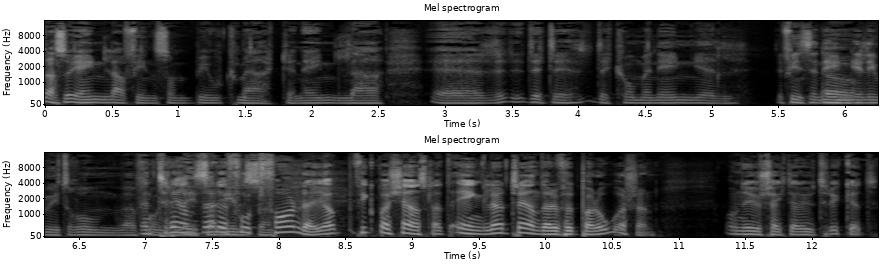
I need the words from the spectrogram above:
Alltså änglar finns som bokmärken, änglar, eh, det, det, det, kom en ängel, det finns en Ja. ängel i mitt rum. Men trendar det fortfarande? Jag fick bara känslan att änglar trendade för ett par år sedan. Om ni ursäktar uttrycket.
